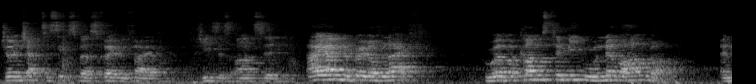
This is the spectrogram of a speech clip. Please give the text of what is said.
John chapter 6, verse 35, Jesus answered, I am the bread of life. Whoever comes to me will never hunger, and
